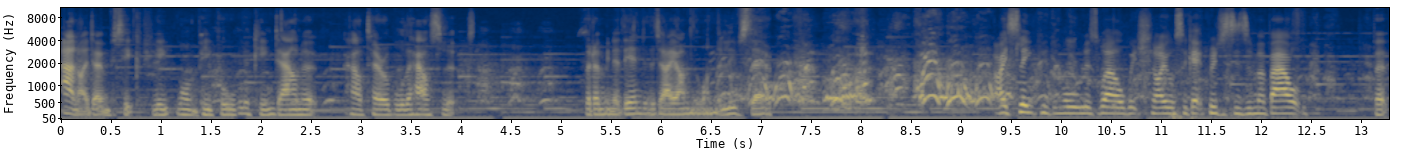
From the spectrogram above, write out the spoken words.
And I don't particularly want people looking down at how terrible the house looks. But I mean, at the end of the day, I'm the one that lives there. I sleep with them all as well, which I also get criticism about. But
